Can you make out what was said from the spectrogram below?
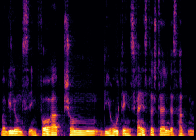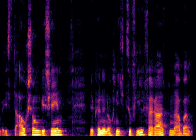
Man will uns im Vorab schon die Route ins Fenster stellen, das hat, ist auch schon geschehen. Wir können noch nicht zu viel verraten, aber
